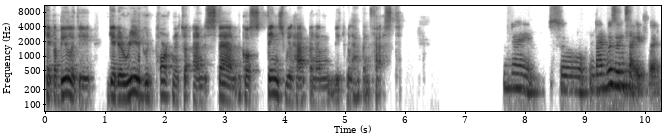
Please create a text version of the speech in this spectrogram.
capability, get a really good partner to understand because things will happen and it will happen fast. Right. So that was insightful.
